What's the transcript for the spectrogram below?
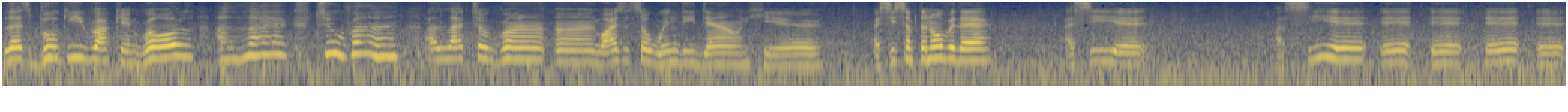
let's boogie rock and roll. I like to run, I like to run. Why is it so windy down here? I see something over there. I see it. I see it. It, it, it, it.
